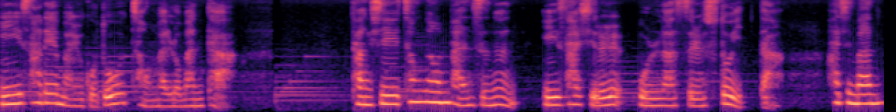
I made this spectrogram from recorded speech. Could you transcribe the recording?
이 사례 말고도 정말로 많다. 당시 청년 반스는 이 사실을 몰랐을 수도 있다. 하지만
